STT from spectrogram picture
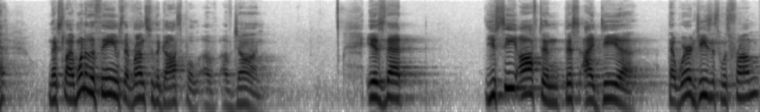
next slide. One of the themes that runs through the Gospel of, of John is that you see often this idea that where Jesus was from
